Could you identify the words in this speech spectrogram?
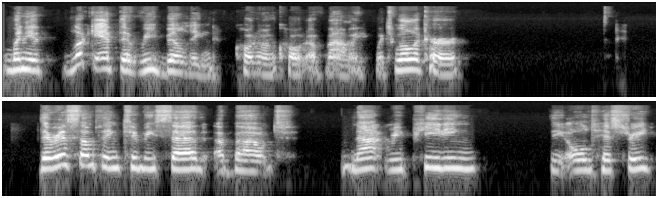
when you look at the rebuilding, quote unquote, of Maui, which will occur, there is something to be said about not repeating the old history.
